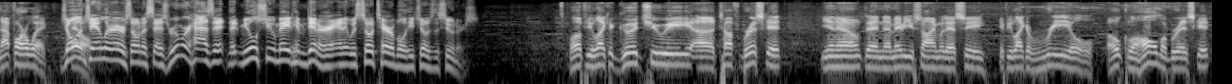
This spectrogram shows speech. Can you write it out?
Not far away. Joel in. Chandler, Arizona says, Rumor has it that Muleshoe made him dinner, and it was so terrible he chose the Sooners. Well, if you like a good, chewy, uh, tough brisket, you know, then uh, maybe you sign with SC. If you like a real Oklahoma brisket,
